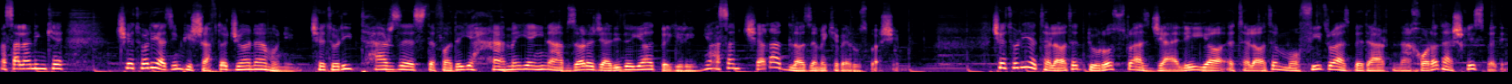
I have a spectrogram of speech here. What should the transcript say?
مثلا اینکه چطوری از این پیشرفتها جا نمونیم؟ چطوری طرز استفاده همه این ابزار جدید رو یاد بگیریم؟ یا اصلا چقدر لازمه که بروز باشیم؟ چطوری اطلاعات درست رو از جعلی یا اطلاعات مفید رو از به درد نخورا تشخیص بدیم؟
